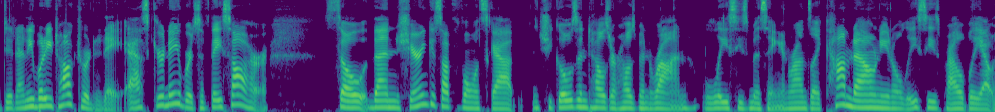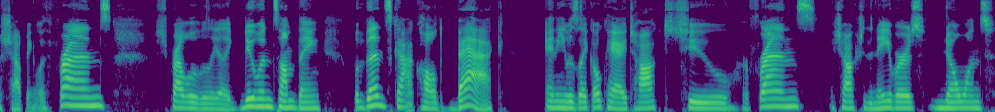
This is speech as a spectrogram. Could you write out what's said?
did anybody talk to her today? Ask your neighbors if they saw her. So then Sharon gets off the phone with Scott and she goes and tells her husband, Ron, Laci's missing. And Ron's like, calm down. You know, Laci's probably out shopping with friends. She's probably like doing something. But then Scott called back and he was like, okay, I talked to her friends. I talked to the neighbors. No one's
